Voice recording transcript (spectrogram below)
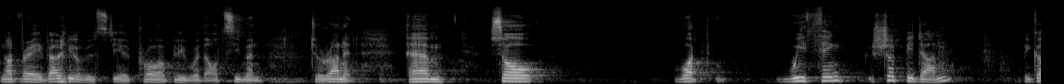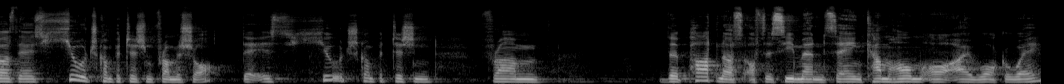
not very valuable steel, probably without seamen to run it. Um, so what we think should be done because there is huge competition from ashore. There is huge competition from the partners of the seamen saying, "Come home or I walk away."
